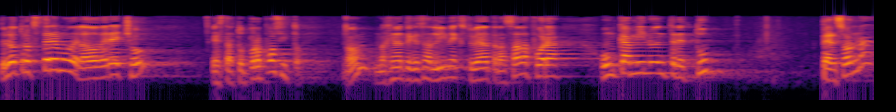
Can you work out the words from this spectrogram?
Del otro extremo, del lado derecho, está tu propósito. ¿no? Imagínate que esa línea que estuviera trazada fuera un camino entre tu persona,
